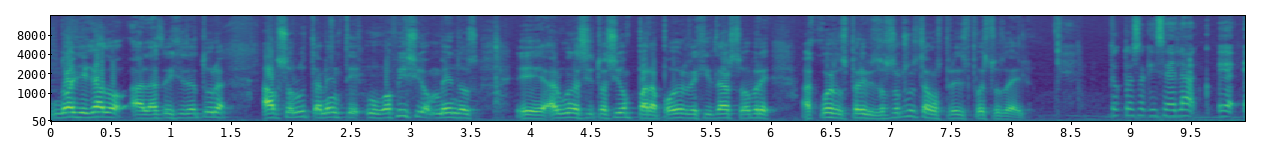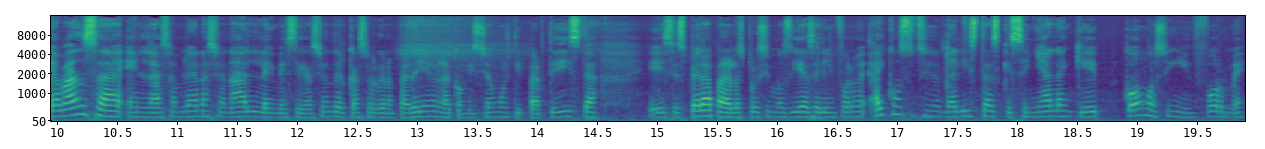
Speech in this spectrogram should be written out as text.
No ha llegado a la legislatura absolutamente un oficio, menos eh, alguna situación para poder legislar sobre acuerdos previos. Nosotros estamos predispuestos a ello. Doctor Saquicela, eh, avanza en la Asamblea Nacional la investigación del caso del Gran Padrino en la Comisión Multipartidista. Eh, se espera para los próximos días el informe. Hay constitucionalistas que señalan que, con o sin informe,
